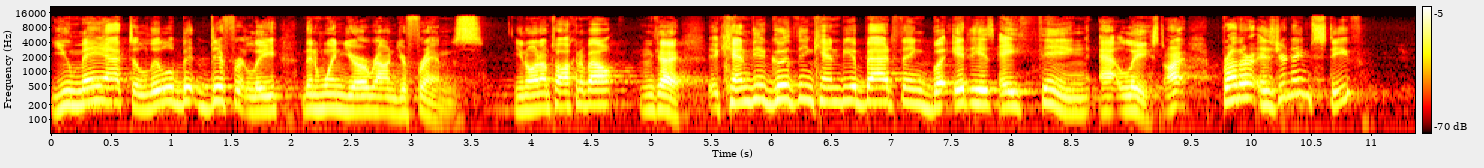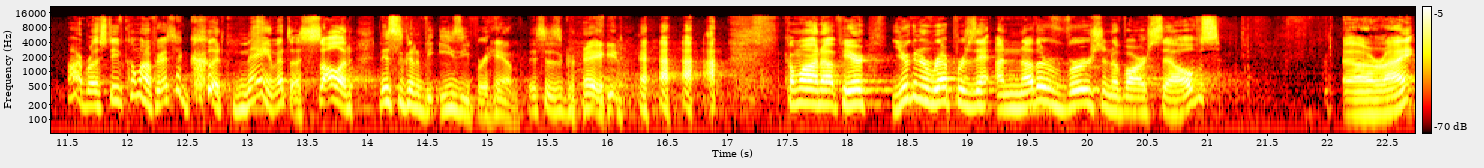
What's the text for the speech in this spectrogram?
you may act a little bit differently than when you're around your friends. You know what I'm talking about? Okay. It can be a good thing, can be a bad thing, but it is a thing at least. All right. Brother, is your name Steve? All right, Brother Steve, come on up here. That's a good name. That's a solid. This is going to be easy for him. This is great. come on up here. You're going to represent another version of ourselves. All right.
